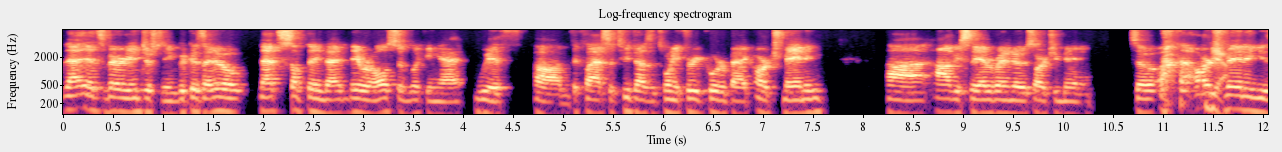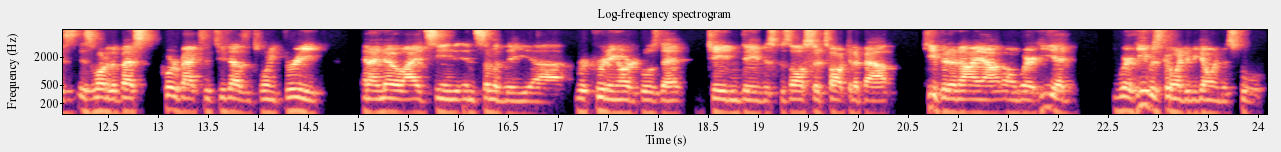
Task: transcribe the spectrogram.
That, that's very interesting because I know that's something that they were also looking at with um, the class of 2023 quarterback Arch Manning. Uh, obviously, everybody knows Archie Manning. So Arch yeah. Manning is, is one of the best quarterbacks in 2023. And I know I had seen in some of the uh, recruiting articles that Jadyn Davis was also talking about keeping an eye out on where he had where he was going to be going to school.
